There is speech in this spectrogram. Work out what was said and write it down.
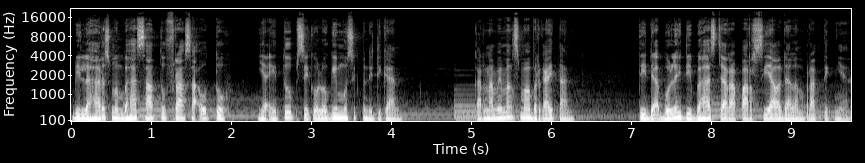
bila harus membahas satu frasa utuh, yaitu psikologi musik pendidikan. Karena memang semua berkaitan tidak boleh dibahas secara parsial dalam praktiknya.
